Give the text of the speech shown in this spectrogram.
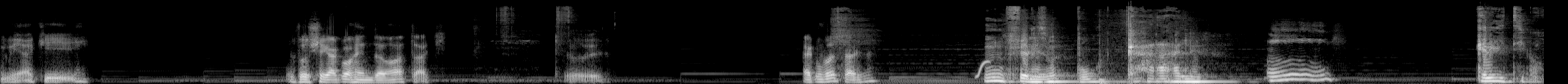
Vem aqui. Eu vou chegar correndo dar um ataque. É com vantagem, né? Infelizmente. Pô, caralho. Crítico.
